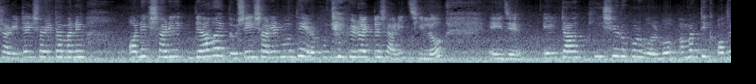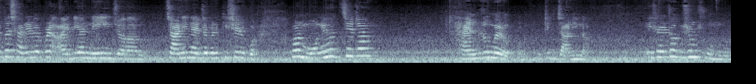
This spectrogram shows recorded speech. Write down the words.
শাড়িটা। এই শাড়িটা মানে অনেক শাড়ি দেওয়া হয় তো, সেই শাড়ির মধ্যে এরকম টাইপেরও একটা শাড়ি ছিল। এই যে, এইটা কিসের উপর বলব? আমার ঠিক অতটা শাড়ির ব্যাপারে আইডিয়া নেই জানি না এটা মানে কিসের উপর। আমার মনে হচ্ছে এটা হ্যান্ডলুমের ওপর ঠিক জানি না। এই শাড়িটাও ভীষণ সুন্দর।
